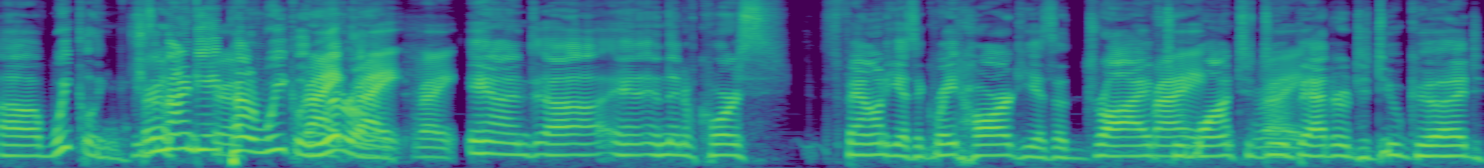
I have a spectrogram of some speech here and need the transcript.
uh, weakling. He's True, a 98 true. pound weakling, Right, literally. right, right. And, uh, and and then of course found he has a great heart. He has a drive to want to do better, to do good,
